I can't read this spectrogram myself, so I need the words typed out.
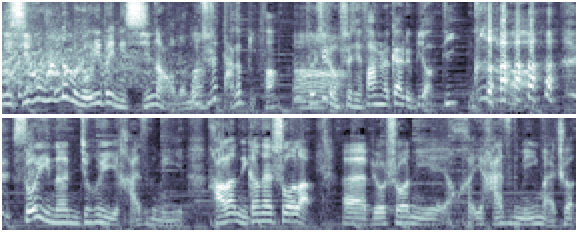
你媳妇是那么容易被你洗脑的吗？我只是打个比方，就这种事情发生的概率比较低，所以呢，你就会以孩子的名义。好了，你刚才说了，呃，比如说你以孩子的名义买车，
